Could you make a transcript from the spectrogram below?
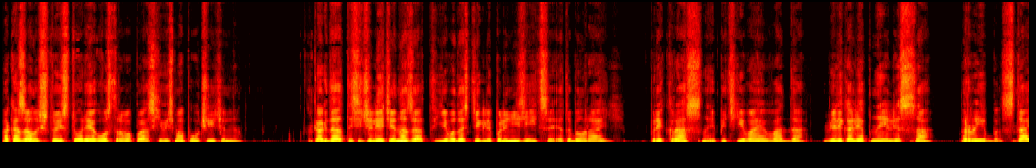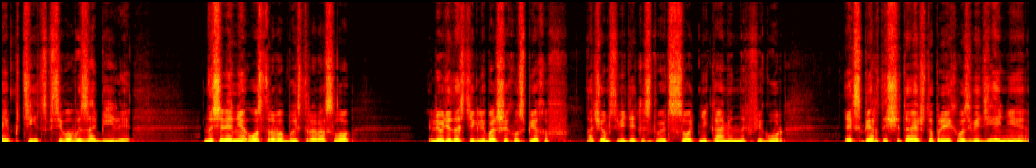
Оказалось, что история острова Пасхи весьма поучительна. Когда тысячелетия назад его достигли полинезийцы, это был рай. Прекрасная питьевая вода, великолепные леса, рыба, стаи птиц, всего в изобилии. Население острова быстро росло, люди достигли больших успехов, о чем свидетельствуют сотни каменных фигур. Эксперты считают, что при их возведении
